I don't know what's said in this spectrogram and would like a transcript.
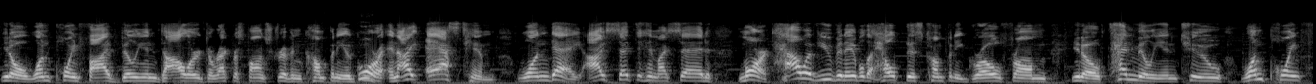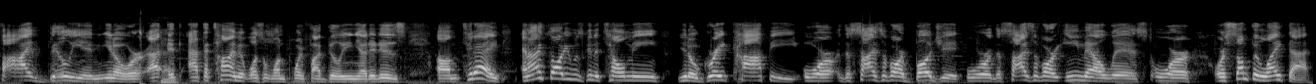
you know, a $1.5 billion direct response driven company, Agora. And I asked him one day, I said to him, I said, Mark, how have you been able to help this company grow from, you know, 10 million to 1.5 billion, you know, or at, at, at the time it wasn't 1.5 billion yet, it is um, today. And I thought he was going to tell me, you know, great copy or the size of our budget or the size of our email list or or something like that.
